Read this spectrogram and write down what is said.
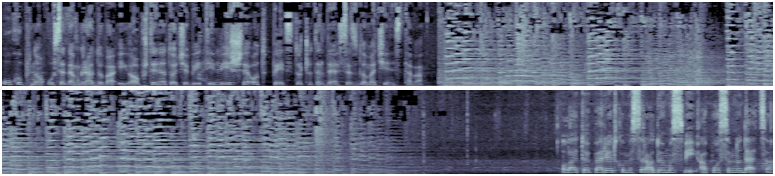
Ukupno u sedam gradova i opština to će biti više od 540 domaćinstava. Leto je period kome se radujemo svi, a posebno deca.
